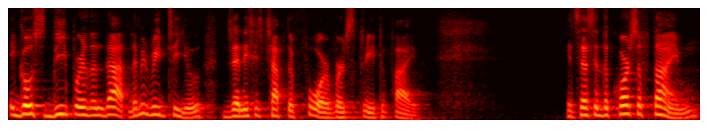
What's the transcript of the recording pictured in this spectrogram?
It goes deeper than that. Let me read to you Genesis chapter 4, verse 3 to 5. It says, In the course of time,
